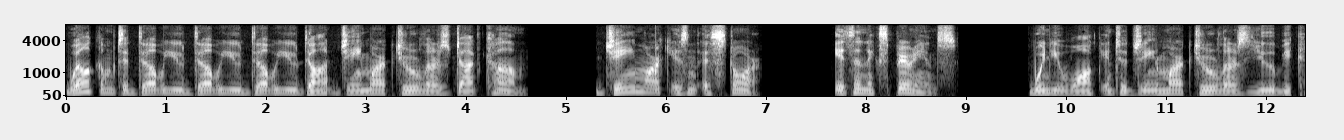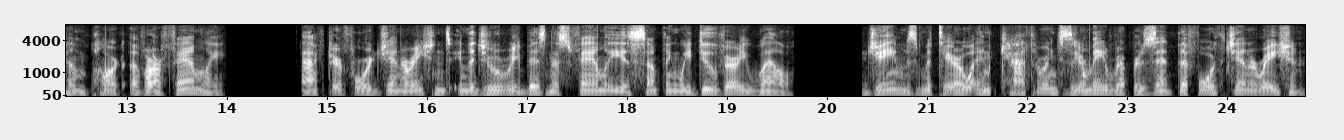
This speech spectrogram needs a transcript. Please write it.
Welcome to www.jaymarkjewelers.com. Jaymark isn't a store. It's an experience. When you walk into Jaymark Jewelers you become part of our family. After four generations in the jewelry business family is something we do very well. James Matero and Catherine Zierme represent the fourth generation.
